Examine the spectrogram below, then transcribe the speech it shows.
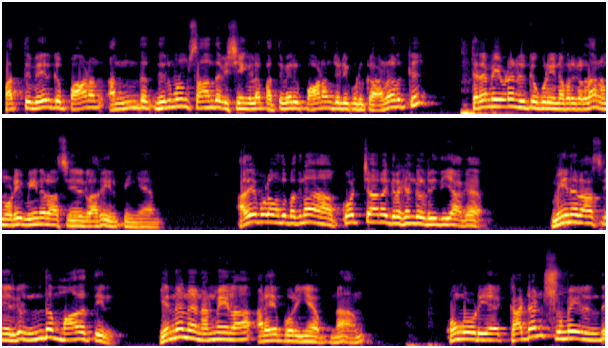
பத்து பேருக்கு பாடம் அந்த நிறுவனம் சார்ந்த விஷயங்களில் பத்து பேருக்கு பாடம் சொல்லி கொடுக்க அளவுக்கு திறமையுடன் இருக்கக்கூடிய நபர்கள் தான் நம்மளுடைய மீனராசினியர்களாக இருப்பீங்க. அதே போல் வந்து பார்த்திங்கன்னா கோச்சார கிரகங்கள் ரீதியாக மீனராசினியர்கள் இந்த மாதத்தில் என்னென்ன நன்மையெல்லாம் அடைய போகிறீங்க அப்படின்னா உங்களுடைய கடன் சுமையிலிருந்து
